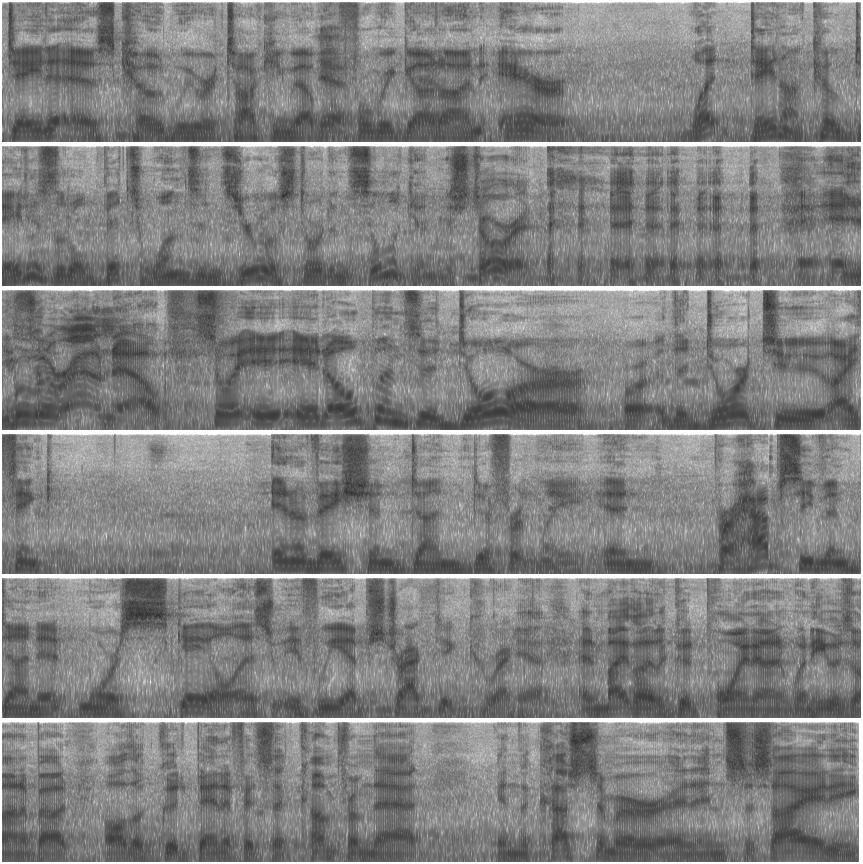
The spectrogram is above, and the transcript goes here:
data as code, we were talking about yeah, before we got yeah. on air, what data on code? Data is little bits, ones and zeros stored in silicon. You store it. you move so, it around now. So it, it opens a door, or the door to, I think, innovation done differently. And perhaps even done at more scale as if we abstract it correctly. Yeah. And Michael had a good point on it when he was on about all the good benefits that come from that in the customer and in society.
